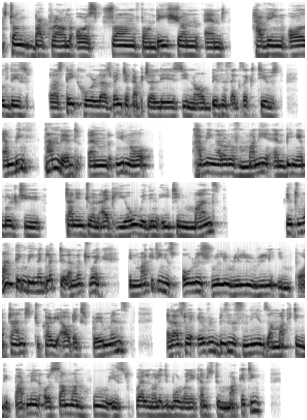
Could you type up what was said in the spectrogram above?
strong background or strong foundation, and having all these uh, stakeholders, venture capitalists, you know, business executives, and being funded, and you know, having a lot of money and being able to turn into an IPO within 18 months it's one thing they neglected and that's why in marketing is always really really really important to carry out experiments and that's why every business needs a marketing department or someone who is well knowledgeable when it comes to marketing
